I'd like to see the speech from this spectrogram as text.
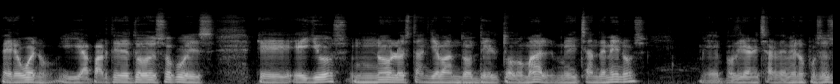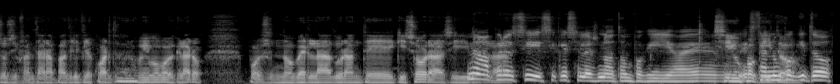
Pero bueno, y aparte de todo eso, pues eh, ellos no lo están llevando del todo mal, me echan de menos eh, podrían echar de menos, pues eso, si faltara Patrick el cuarto de lo mismo, porque claro, pues no verla durante X horas y. No, pero sí, sí que se les nota un poquillo, ¿eh? Sí, un Están un poquito.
